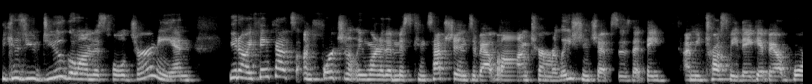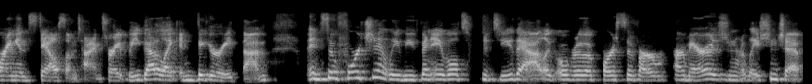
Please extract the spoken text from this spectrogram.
because you do go on this whole journey. And, you know, I think that's unfortunately one of the misconceptions about long-term relationships is that they, I mean, trust me, they get boring and stale sometimes, right? But you got to like invigorate them. And so fortunately, we've been able to do that like over the course of our, our marriage and relationship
